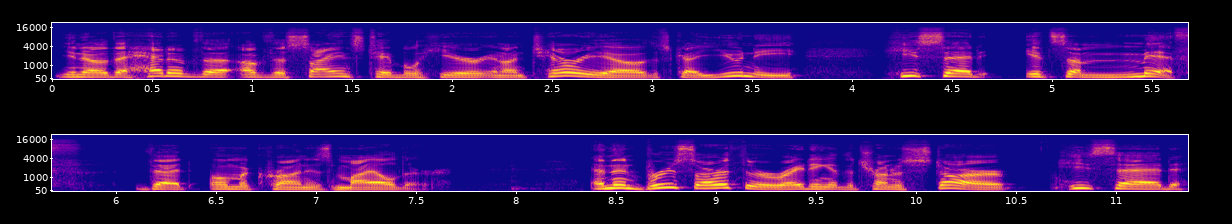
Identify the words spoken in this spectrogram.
you know, the head of the of the science table here in Ontario, this guy Jüni, he said it's a myth that Omicron is milder. And then Bruce Arthur, writing at the Toronto Star, he said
